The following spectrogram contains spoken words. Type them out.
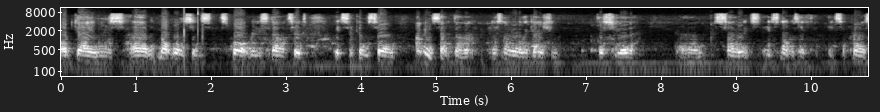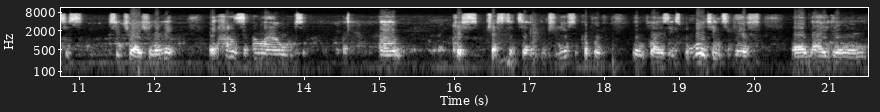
odd games. Um, not one since sport really started. It's a concern. Having said that, there's no relegation this year. Um, so it's it's not as if it's a crisis situation, and it it has allowed um, Chris Chester to introduce a couple of young players. He's been wanting to give um, Aydin and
